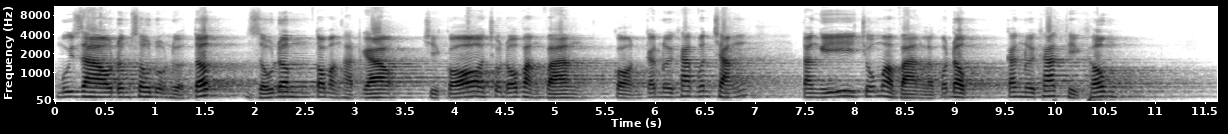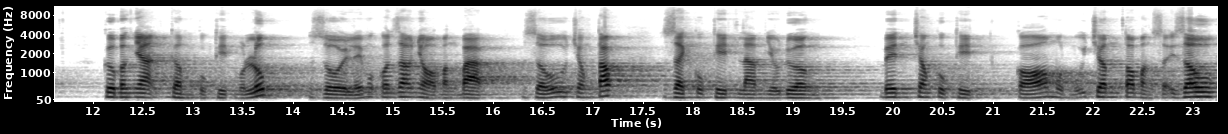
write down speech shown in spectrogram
Mũi dao đâm sâu độ nửa tấc, Dấu đâm to bằng hạt gạo, Chỉ có chỗ đó vàng vàng, Còn các nơi khác vẫn trắng. Ta nghĩ chỗ mà vàng là có độc, Các nơi khác thì không. Cơ bằng nhạn cầm cục thịt một lúc rồi lấy một con dao nhỏ bằng bạc, Giấu trong tóc, Rạch cục thịt làm nhiều đường. Bên trong cục thịt có một mũi châm to bằng sợi dâu.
